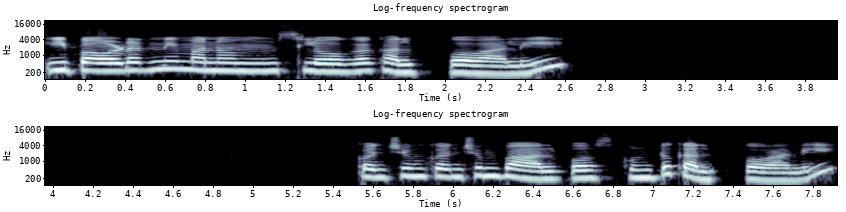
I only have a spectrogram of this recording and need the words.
ఈ పౌడర్ని మనం స్లోగా కలుపుకోవాలి. కొంచెం కొంచెం పాలు పోసుకుంటూ కలుపుకోవాలి.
